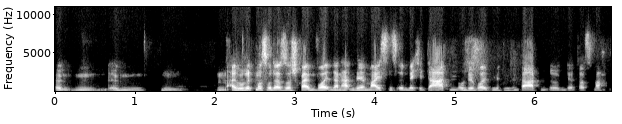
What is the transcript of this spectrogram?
irgendein, irgendein Algorithmus oder so schreiben wollten, dann hatten wir meistens irgendwelche Daten und wir wollten mit diesen Daten irgendetwas machen.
